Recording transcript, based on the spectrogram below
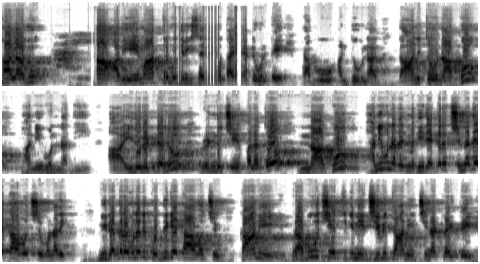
కలవు. అవి ఏమాత్రము దీనికి సరి ఉంటాయి అంటూ ఉంటే ప్రభు అంటూ ఉన్నారు. దానితో నాకు పని ఉన్నది. ఆ ఐదు రొట్టెలు రెండు చేపలతో నాకు పని ఉన్నది. నీ దగ్గర చిన్నదే కావచ్చు ఉన్నది. నీ దగ్గర ఉన్నది కొద్దిగే కావచ్చు. కానీ ప్రభు చేతికి నీ జీవితాన్ని ఇచ్చినట్లయితే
